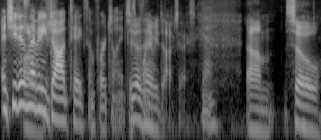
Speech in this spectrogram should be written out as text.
And she doesn't have any dog tags, unfortunately. She doesn't have any dog tags. Yeah. Um, so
